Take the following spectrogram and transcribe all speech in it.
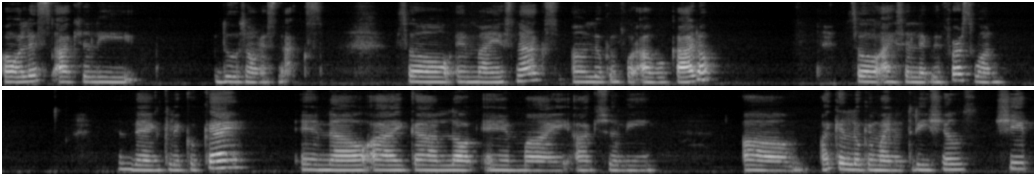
Oh, let's actually do some snacks. So in my snacks, I'm looking for avocado. So I select the first one and then click OK. And now I can log in my actually um, I can look in my nutrition sheet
